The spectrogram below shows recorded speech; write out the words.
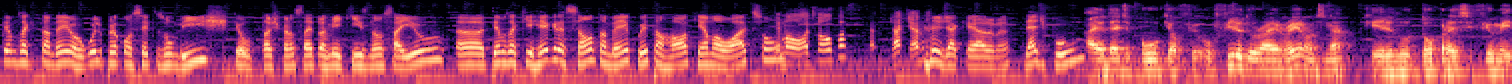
temos aqui também Orgulho, Preconceito e Zumbis, que eu tava esperando sair em 2015 não saiu. Ah, temos aqui Regressão também, com Ethan Hawke e Emma Watson. Emma Watson, opa, já quero. Já quero, né? Deadpool. Aí o Deadpool, que é o, fi- o filho do Ryan Reynolds, né? Que ele lutou pra esse filme aí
